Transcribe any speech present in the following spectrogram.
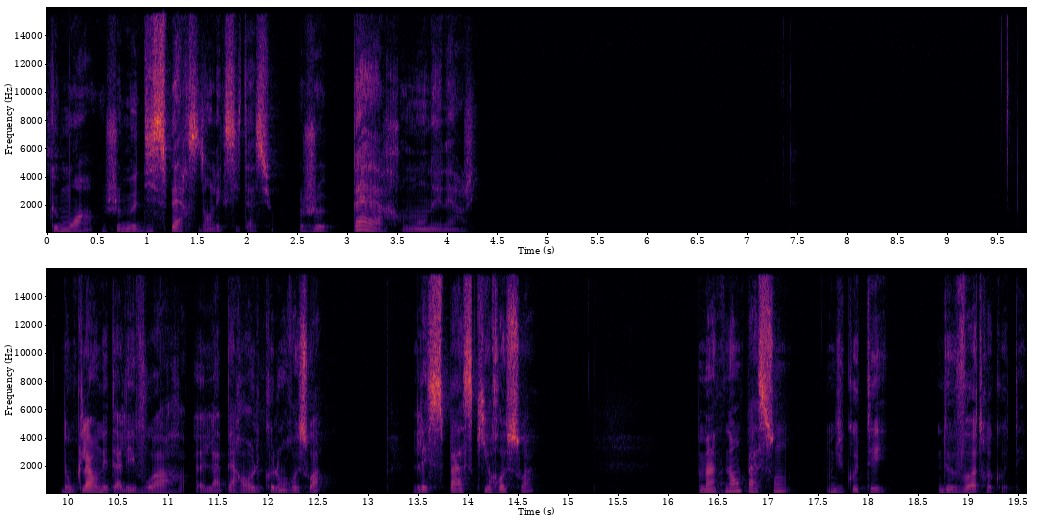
que moi, je me disperse dans l'excitation, je perds mon énergie. Donc là, on est allé voir euh, la parole que l'on reçoit, l'espace qui reçoit. Maintenant, passons du côté de votre côté,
